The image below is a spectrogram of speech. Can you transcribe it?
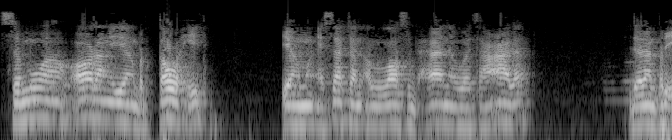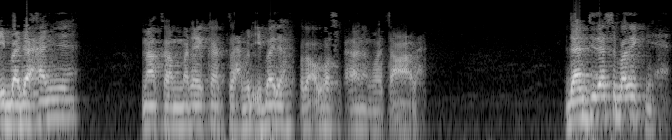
Semua orang yang bertauhid yang mengesahkan Allah Subhanahu wa taala dalam peribadahannya maka mereka telah beribadah kepada Allah Subhanahu wa taala. Dan tidak sebaliknya.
